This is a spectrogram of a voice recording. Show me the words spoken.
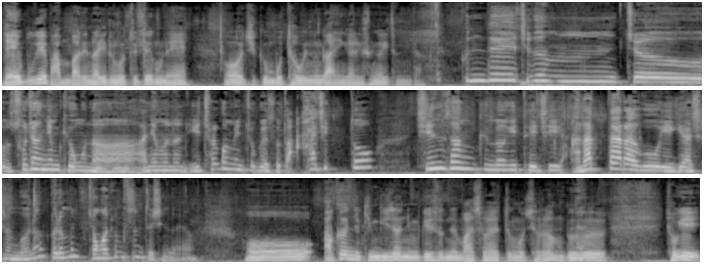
내부의 반발이나 이런 것들 때문에 어, 지금 못 하고 있는 거 아닌가 이렇게 생각이 듭니다. 근데 지금 저 소장님 경우나 아니면은 이 철거민 쪽에서도 아직도 진상 규명이 되지 않았다라고 얘기하시는 거는 그러면 정확히 무슨 뜻인가요? 어, 아까 이제 김 기자님께서는 말씀하셨던 것처럼 그 네. 저게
